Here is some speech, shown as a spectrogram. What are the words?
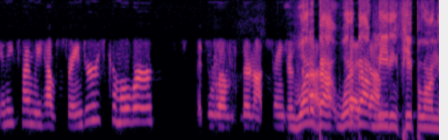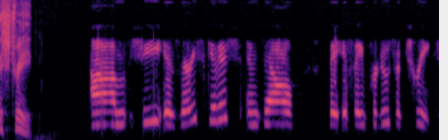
anytime we have strangers come over, it's, well, they're not strangers. What us, about what but, about um, meeting people on the street? Um, she is very skittish until they if they produce a treat.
